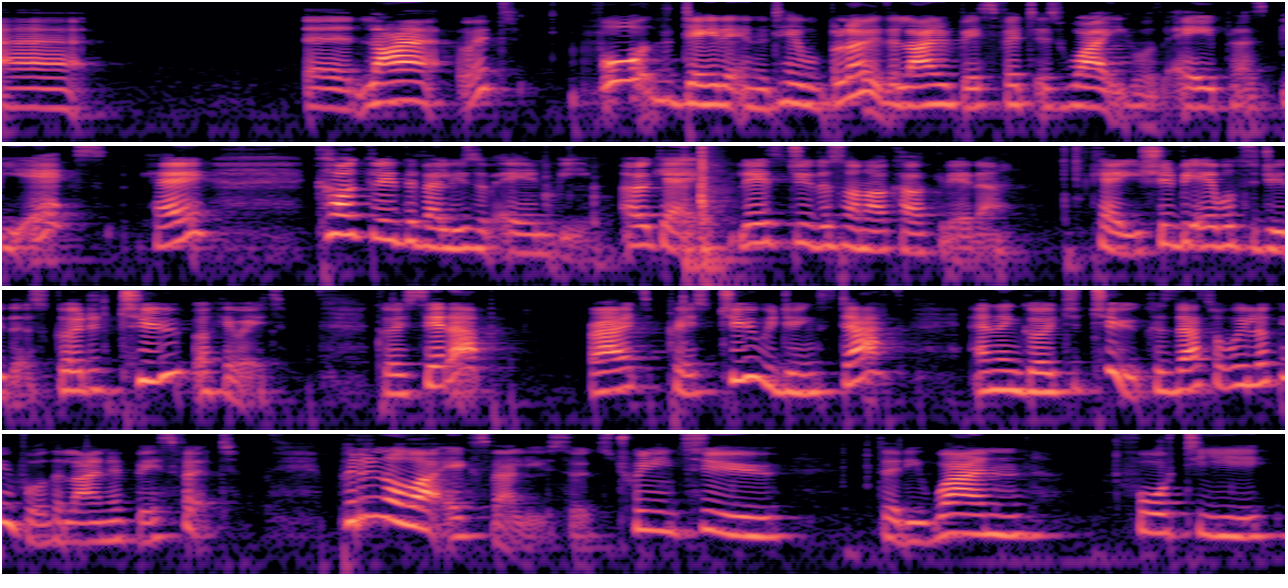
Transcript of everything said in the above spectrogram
uh, uh, line, what? For the data in the table below, the line of best fit is y equals a plus bx. Okay, calculate the values of a and b. Okay, let's do this on our calculator. Okay, you should be able to do this. Go to 2. Okay, wait. Go setup, right? Press 2. We're doing stat. And then go to 2 because that's what we're looking for, the line of best fit. Put in all our x values. So it's 22, 31, 40,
